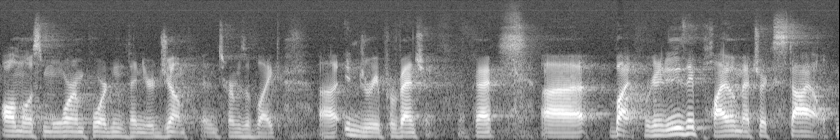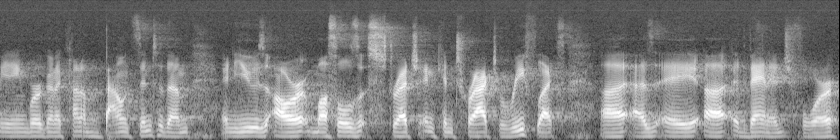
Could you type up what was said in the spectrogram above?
almost more important than your jump in terms of like uh, injury prevention, okay? Uh, but we're gonna do these a plyometric style, meaning we're gonna kind of bounce into them and use our muscles stretch and contract reflex uh, as a uh, advantage for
